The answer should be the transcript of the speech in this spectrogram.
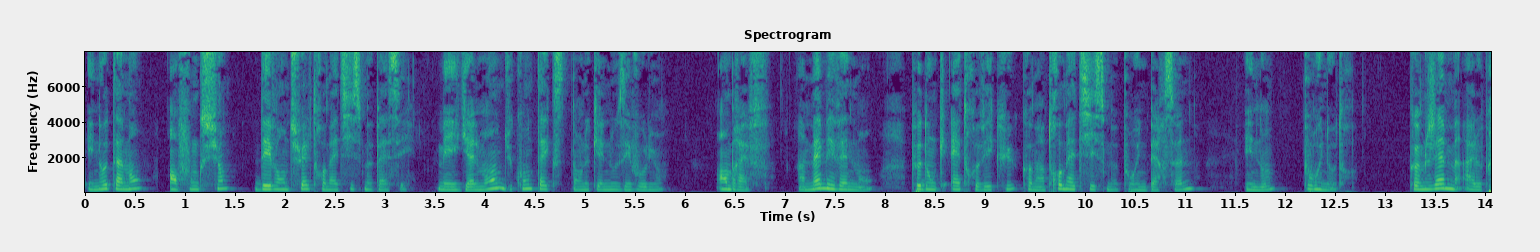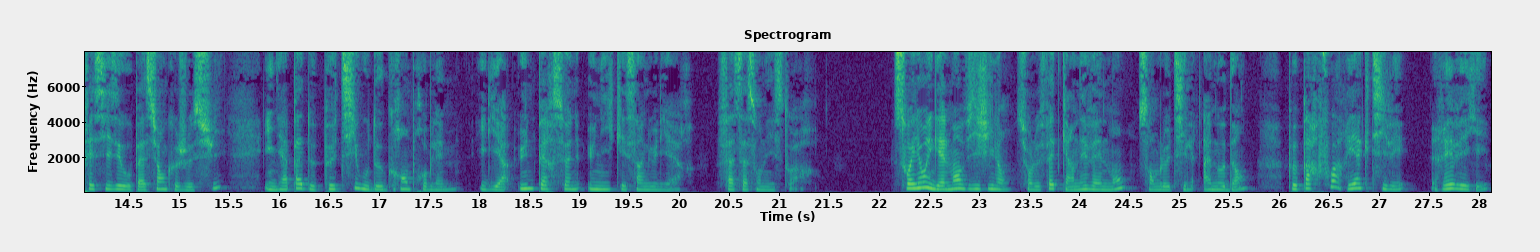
et notamment en fonction d'éventuels traumatismes passés, mais également du contexte dans lequel nous évoluons. En bref, un même événement peut donc être vécu comme un traumatisme pour une personne et non pour une autre. Comme j'aime à le préciser aux patients que je suis, il n'y a pas de petits ou de grands problèmes il y a une personne unique et singulière face à son histoire. Soyons également vigilants sur le fait qu'un événement, semble-t-il anodin, peut parfois réactiver, réveiller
